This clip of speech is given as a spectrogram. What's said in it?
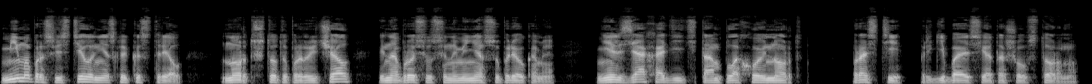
мимо просвистело несколько стрел. Норд что-то прорычал и набросился на меня с упреками. «Нельзя ходить, там плохой Норд». «Прости», — пригибаясь, я отошел в сторону.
